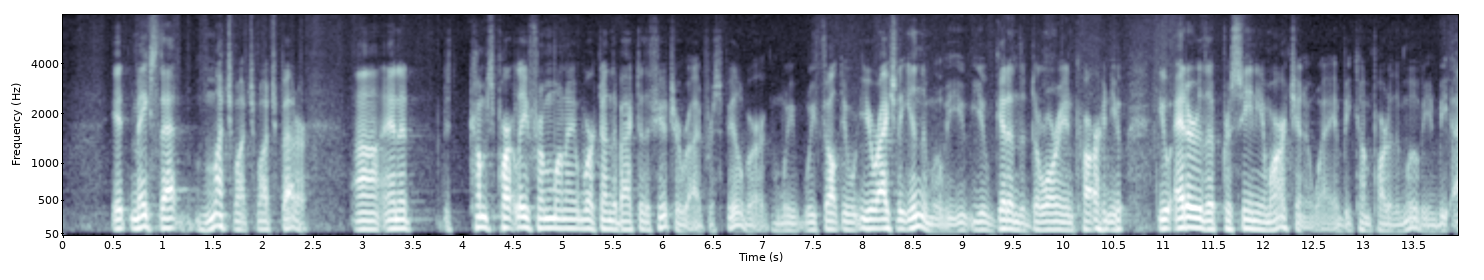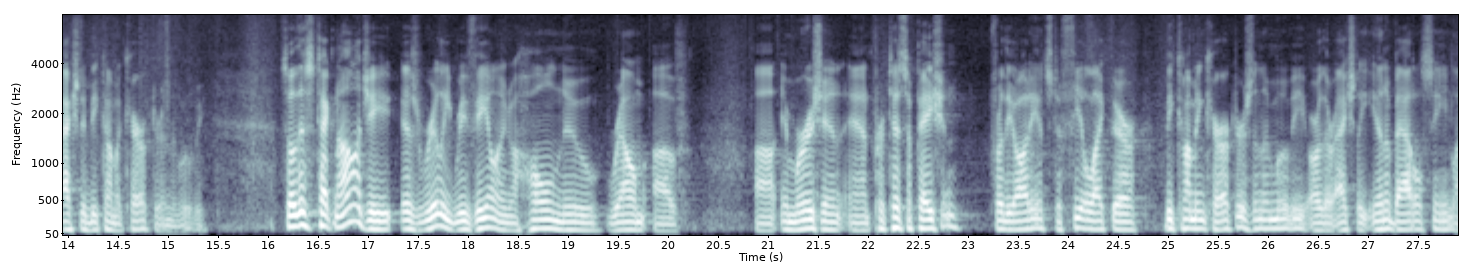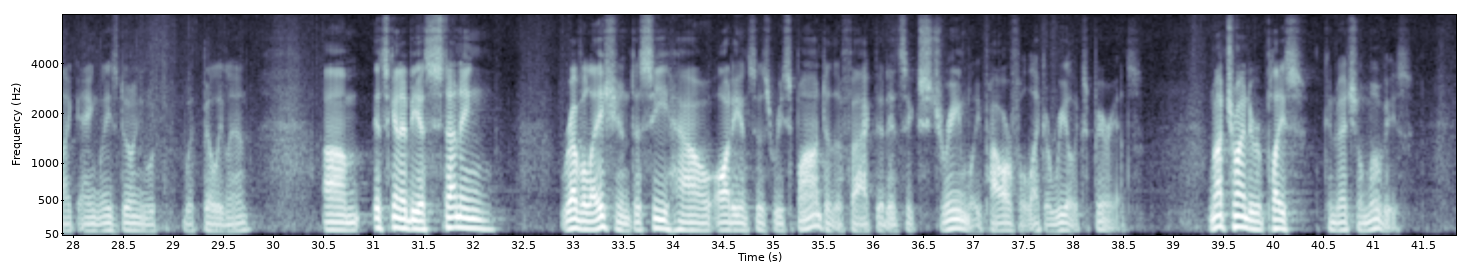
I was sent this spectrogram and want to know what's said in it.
It makes that much, much, much better. Uh, and it it comes partly from when I worked on the Back to the Future ride for Spielberg. We, we felt you were, you were actually in the movie. You, you get in the DeLorean car and you, you enter the proscenium arch in a way and become part of the movie and be, actually become a character in the movie. So this technology is really revealing a whole new realm of uh, immersion and participation for the audience to feel like they're becoming characters in the movie or they're actually in a battle scene like Ang Lee's doing with, with Billy Lynn. Um, it's going to be a stunning revelation to see how audiences respond to the fact that it's extremely powerful, like a real experience. I'm not trying to replace conventional movies.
